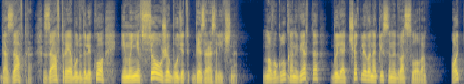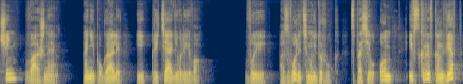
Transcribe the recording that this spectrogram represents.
«Да завтра, завтра я буду далеко, и мне все уже будет безразлично». Но в углу конверта были отчетливо написаны два слова «Очень важное». Они пугали и притягивали его. «Вы позволите, мой друг?» — спросил он, и, вскрыв конверт,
